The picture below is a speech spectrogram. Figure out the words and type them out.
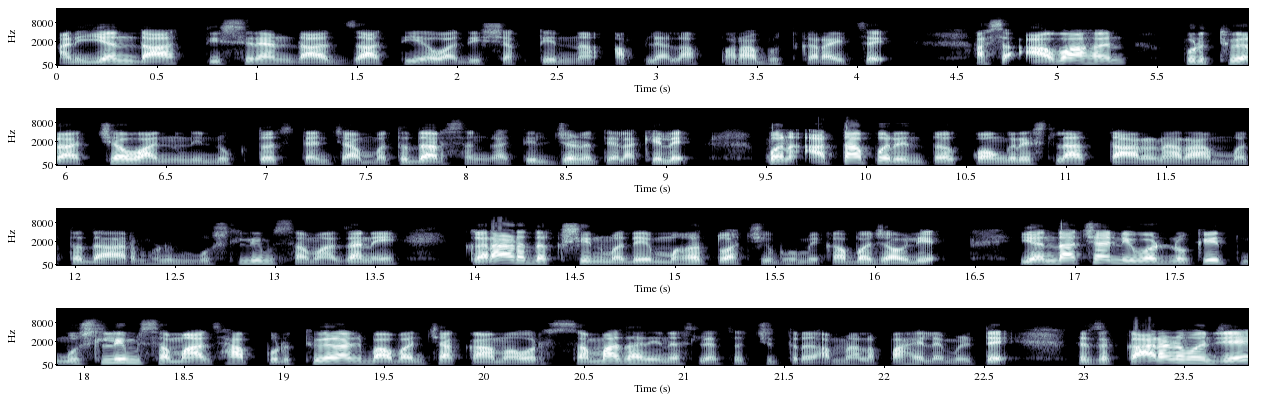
आणि यंदा तिसऱ्यांदा जातीयवादी शक्तींना आपल्याला पराभूत करायचंय. असं आवाहन पृथ्वीराज चव्हाण यांनी नुकतंच त्यांच्या मतदारसंघातील जनतेला केलंय. पण आतापर्यंत काँग्रेसला तारणारा मतदार म्हणून मुस्लिम समाजाने कराड दक्षिणमध्ये महत्वाची भूमिका बजावली आहे यंदाच्या निवडणुकीत मुस्लिम समाज हा पृथ्वीराज बाबांच्या कामावर समाधानी नसल्याचं चित्र आम्हाला पाहायला मिळते त्याचं कारण म्हणजे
